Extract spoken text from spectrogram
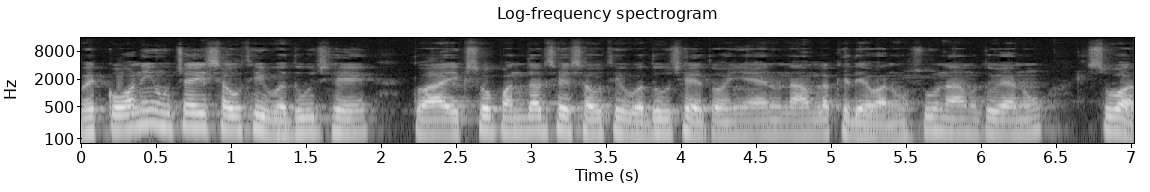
હવે કોની ઊંચાઈ સૌથી વધુ છે? તો આ એકસો પંદર છે, સૌથી વધુ છે, તો અહીંયા એનું નામ લખી દેવાનું. શું નામ હતું એનું? સ્વર.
